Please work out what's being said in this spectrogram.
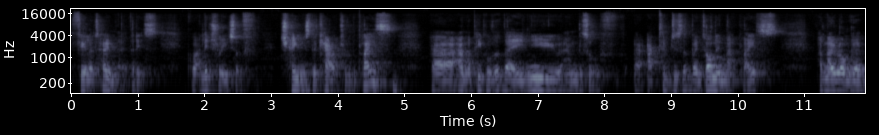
feel at home there, that it's quite literally sort of changed the character of the place uh, and the people that they knew and the sort of uh, activities that went on in that place are no longer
